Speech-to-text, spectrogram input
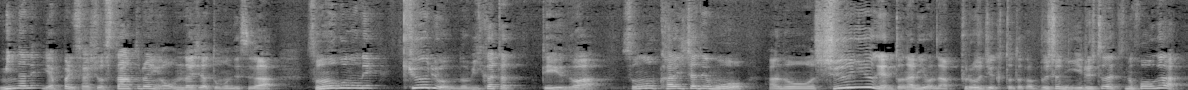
みんなねやっぱり最初スタートラインは同じだと思うんですがその後のね給料の伸び方っていうのはその会社でもあの収入源となるようなプロジェクトとか部署にいる人たちの方が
